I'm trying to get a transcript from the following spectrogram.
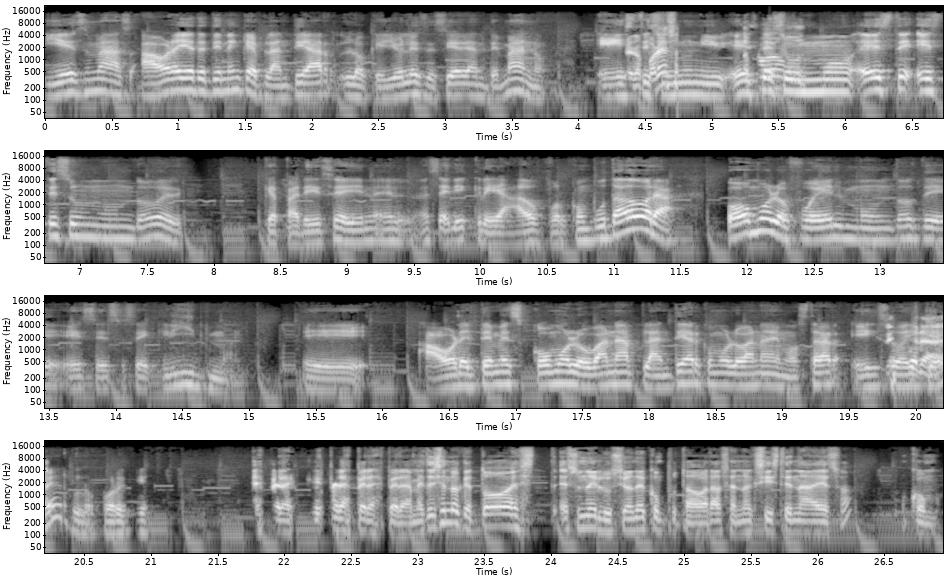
Y es más, ahora ya te tienen que plantear lo que yo les decía de antemano. Este, es, eso, un este, fue es un un- mu- este, este es un mundo el que aparece ahí en la, serie creado por computadora. Como lo fue el mundo de SSC Gridman. Eh, ahora el tema es cómo lo van a plantear, cómo lo van a demostrar. Eso hay que verlo. Porque Espera, espera, espera, espera. ¿Me estás diciendo que todo es, es una ilusión de computadora? O sea, ¿no existe nada de eso? ¿O cómo?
